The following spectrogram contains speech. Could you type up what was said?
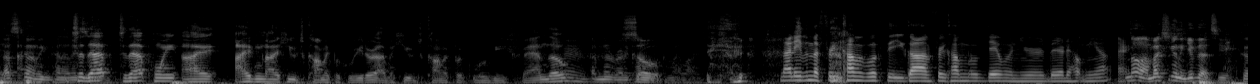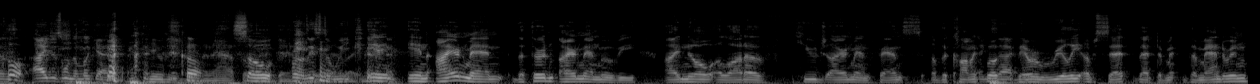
that's kind of thing kind of to that to that point, I I'm not a huge comic book reader. I'm a huge comic book movie fan, though. Mm. I've never read a comic So- book in my life. Not even the free comic book that you got on Free Comic Book Day when you're there to help me out. Alright. No, I'm actually gonna give that to you because Cool. I just wanted to look at it. Cool. an. So, for at least a week. in in Iron Man, the third Iron Man movie, I know a lot of huge Iron Man fans of the comic book. They were really upset that the, the Mandarin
